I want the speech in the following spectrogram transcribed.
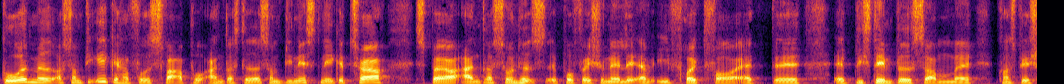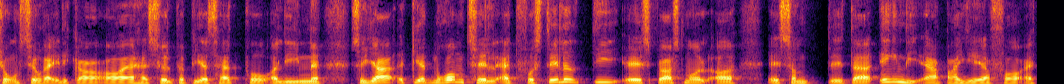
gået med, og som de ikke har fået svar på andre steder, som de næsten ikke tør spørge andre sundhedsprofessionelle øh, i frygt for at øh, blive stemplet som øh, konspirationsteoretiker og at have sølvpapirshat på og lignende. Så jeg giver dem rum til at få stillet de øh, spørgsmål, og øh, som det, der egentlig er barriere for, at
